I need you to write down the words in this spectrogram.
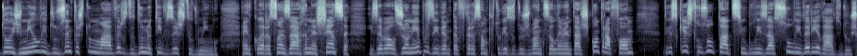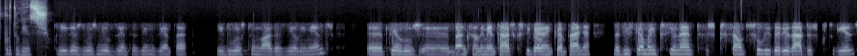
2.200 toneladas de donativos este domingo. Em declarações à Renascença, Isabel Joné, presidente da Federação Portuguesa dos Bancos Alimentares contra a Fome, disse que este resultado simboliza a solidariedade dos portugueses. Recolhidas 2.292 toneladas de alimentos eh, pelos eh, bancos alimentares que estiveram em campanha mas isto é uma impressionante expressão de solidariedade dos portugueses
